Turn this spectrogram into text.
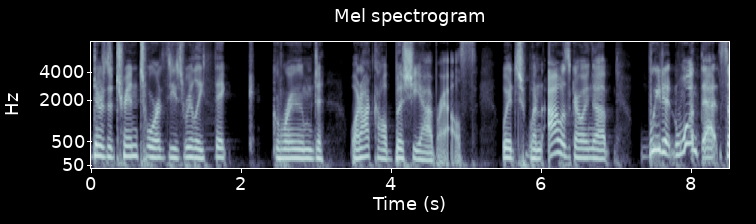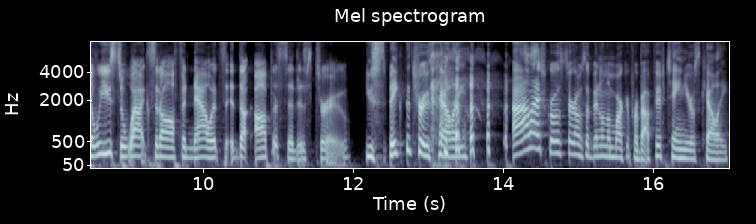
there's a trend towards these really thick, groomed, what I call bushy eyebrows, which when I was growing up, we didn't want that. So we used to wax it off, and now it's the opposite is true. You speak the truth, Kelly. Eyelash growth serums have been on the market for about 15 years, Kelly.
